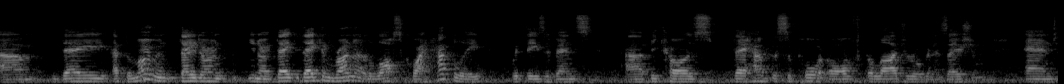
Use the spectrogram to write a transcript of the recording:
Um, they, at the moment, they don't, you know, they, they can run at a loss quite happily with these events uh, because they have the support of the larger organization and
